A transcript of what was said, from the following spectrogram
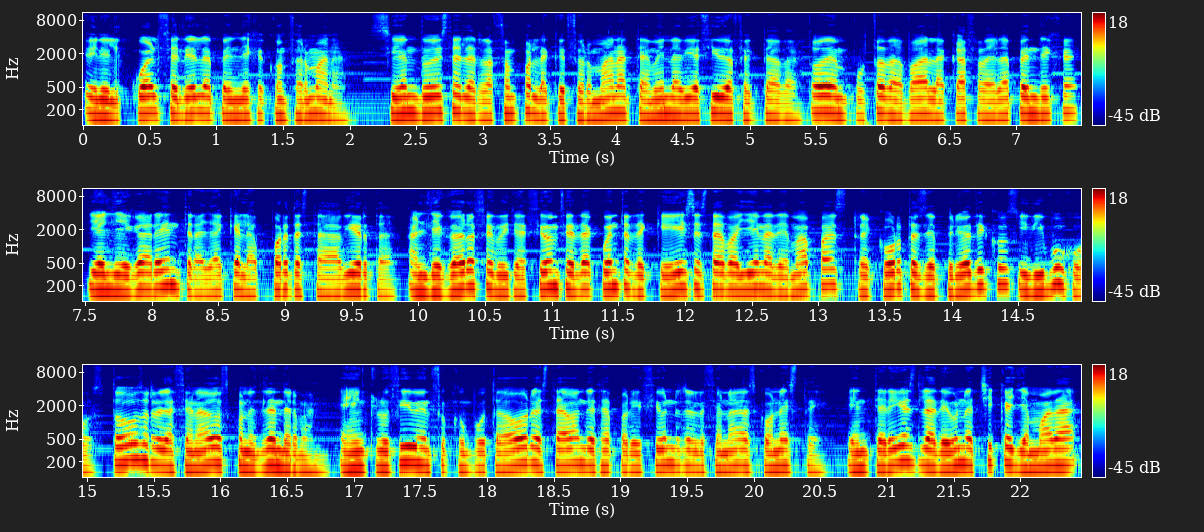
en el cual salía la pendeja con su hermana, siendo esta la razón por la que su hermana también había sido afectada. Toda emputada va a la casa de la pendeja y al llegar entra ya que la puerta está abierta. Al llegar a su habitación se da cuenta de que esta estaba llena de mapas, recortes de periódicos y dibujos, todos relacionados con Slenderman, e inclusive en su computadora estaban desapariciones relacionadas con este, entre ellas la de una chica llamada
